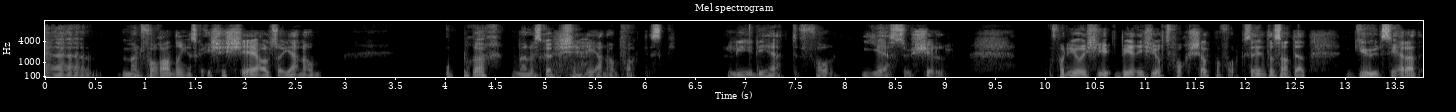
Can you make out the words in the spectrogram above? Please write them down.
Eh, men forandringen skal ikke skje altså gjennom opprør, men det skal skje gjennom faktisk lydighet for Jesus skyld. For det ikke, blir ikke gjort forskjell på folk. Så det er interessant at Gud sier at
